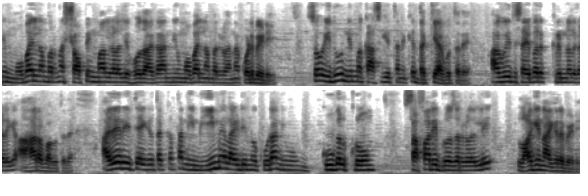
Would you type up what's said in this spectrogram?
ನಿಮ್ಮ ಮೊಬೈಲ್ ನಂಬರ್ನ ಶಾಪಿಂಗ್ ಮಾಲ್ಗಳಲ್ಲಿ ಹೋದಾಗ ನೀವು ಮೊಬೈಲ್ ನಂಬರ್ಗಳನ್ನು ಕೊಡಬೇಡಿ. ಸೊ ಇದು ನಿಮ್ಮ ಖಾಸಗಿತನಕ್ಕೆ ಧಕ್ಕೆ ಆಗುತ್ತದೆ. ಹಾಗೂ ಇದು ಸೈಬರ್ ಕ್ರಿಮಿನಲ್ಗಳಿಗೆ ಆಹಾರವಾಗುತ್ತದೆ. ಅದೇ ರೀತಿಯಾಗಿರ್ತಕ್ಕಂಥ ನಿಮ್ಮ ಇಮೇಲ್ ಐ ಡಿನೂ ಕೂಡ ನೀವು ಗೂಗಲ್ ಕ್ರೋಮ್ ಸಫಾರಿ ಬ್ರೌಸರ್ಗಳಲ್ಲಿ ಲಾಗಿನ್ ಆಗಿರಬೇಡಿ.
